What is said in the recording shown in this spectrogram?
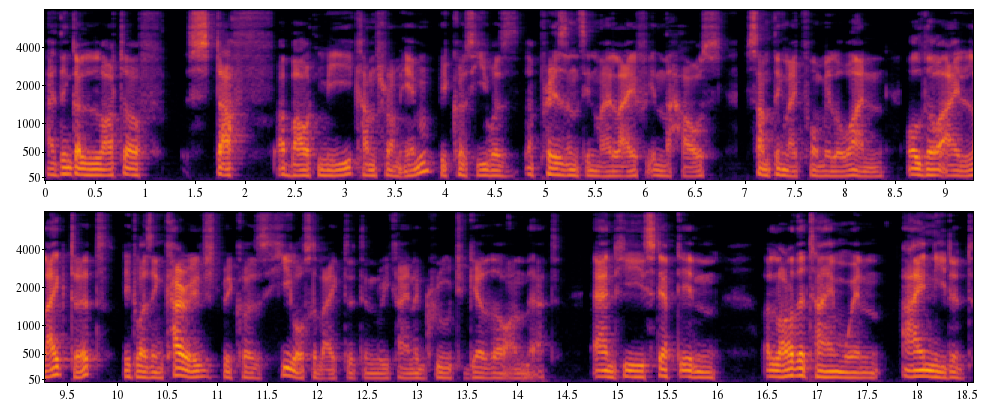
I think a lot of stuff about me comes from him because he was a presence in my life in the house, something like Formula One. Although I liked it, it was encouraged because he also liked it and we kind of grew together on that. And he stepped in a lot of the time when I needed,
